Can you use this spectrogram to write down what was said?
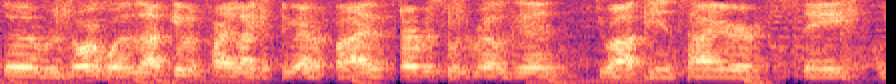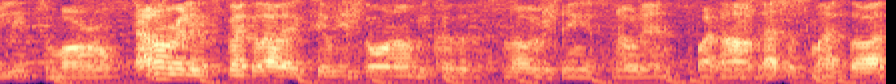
The resort was I'd give it probably like a three out of five. Service was real good throughout the entire stay. We leave tomorrow. I don't really expect a lot of activities going on because of the snow. Everything is snowed in. But um, that's just my thought.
